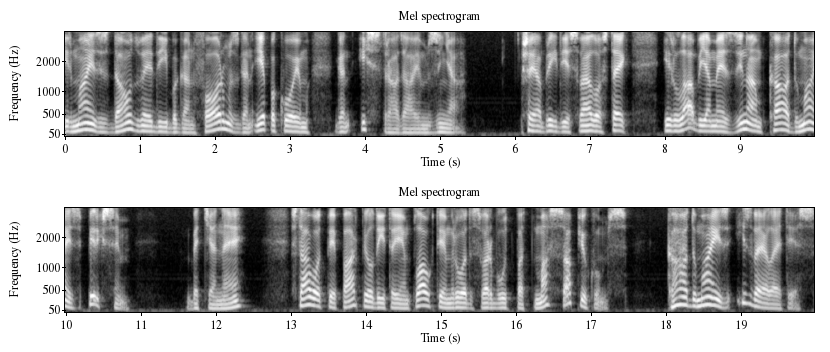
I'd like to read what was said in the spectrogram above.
ir maizes daudzveidība gan formas, gan iepakojuma, gan izstrādājuma ziņā. Šajā brīdī es vēlos teikt, ir labi, ja mēs zinām, kādu maizi pirksim, bet ja nē, stāvot pie pārpildītajiem plauktiem, rodas varbūt pat mazs apjukums. Kādu maizi izvēlēties?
